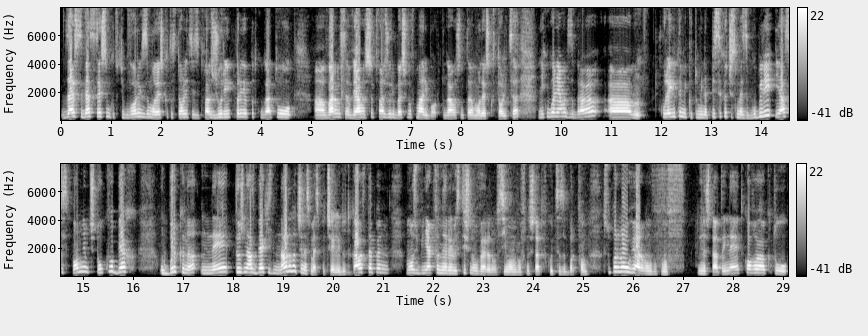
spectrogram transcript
Даже сега се сещам, като ти говорих за младежката столица и за това жури. Първият път, когато а, Варна се явяваше, това жури беше в Марибор, тогавашната младежка столица. Никога няма да забравя. А, колегите ми, като ми написаха, че сме загубили, и аз си спомням, че толкова бях объркана, не тъжна, аз бях изненадана, че не сме спечели. До такава степен, може би, някаква нереалистична увереност имам в нещата, в които се забърквам. Супер много вярвам в, в нещата и не е такова, като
